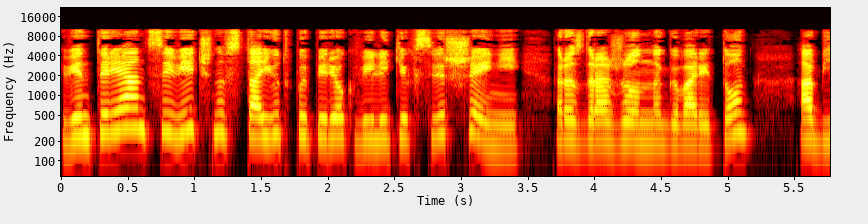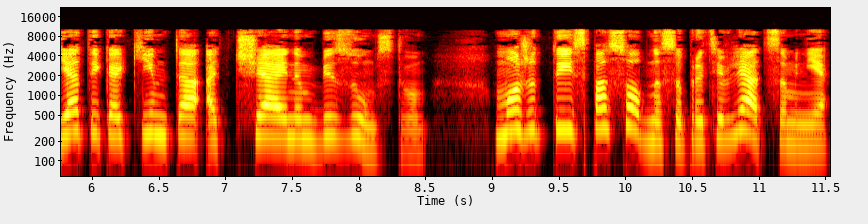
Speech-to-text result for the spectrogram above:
Вентарианцы вечно встают поперек великих свершений, раздраженно говорит он, объятый каким-то отчаянным безумством — может, ты и способна сопротивляться мне,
